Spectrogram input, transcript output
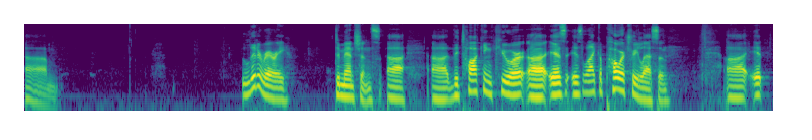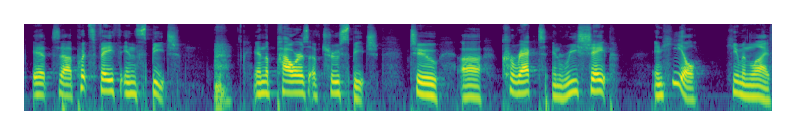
um, literary dimensions. Uh, uh, the talking cure uh, is, is like a poetry lesson. Uh, it it uh, puts faith in speech, in the powers of true speech to correct and reshape and heal human life.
